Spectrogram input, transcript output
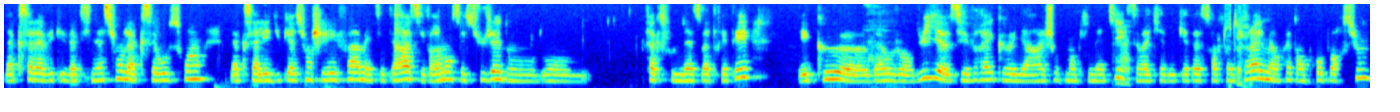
l'accès à la vaccination, l'accès aux soins, l'accès à l'éducation chez les femmes, etc. C'est vraiment ces sujets dont, dont Factfulness va traiter et que bah, aujourd'hui, c'est vrai qu'il y a un réchauffement climatique, c'est vrai qu'il y a des catastrophes naturelles, mais en fait, en proportion,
